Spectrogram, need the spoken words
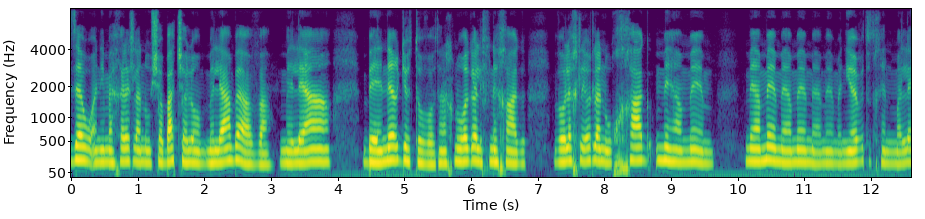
זהו, אני מאחלת לנו שבת שלום, מלאה באהבה, מלאה באנרגיות טובות. אנחנו רגע לפני חג, והולך להיות לנו חג מהמם, מהמם, מהמם, מהמם. אני אוהבת אתכן מלא,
